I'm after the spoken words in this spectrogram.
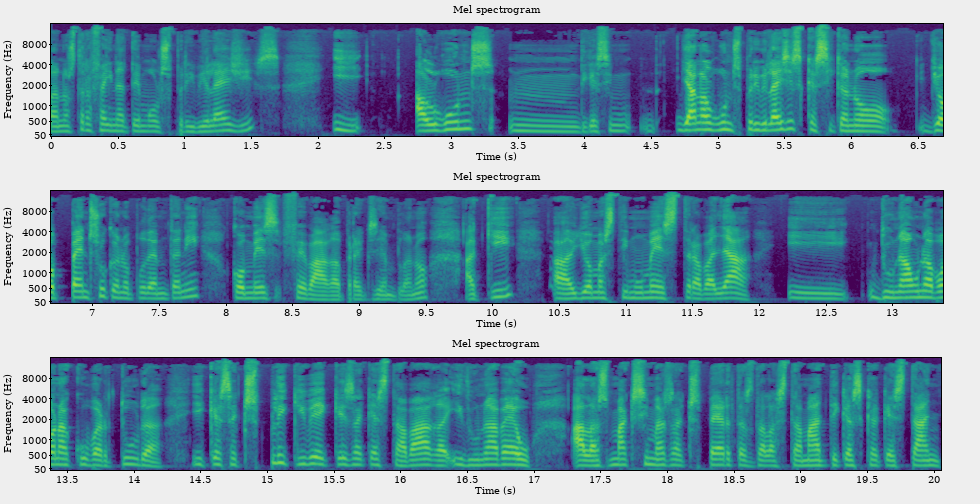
la nostra feina té molts privilegis i alguns, mmm, diguéssim, hi ha alguns privilegis que sí que no, jo penso que no podem tenir, com és fer vaga, per exemple. No? Aquí eh, jo m'estimo més treballar i donar una bona cobertura i que s'expliqui bé què és aquesta vaga i donar veu a les màximes expertes de les temàtiques que aquest any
